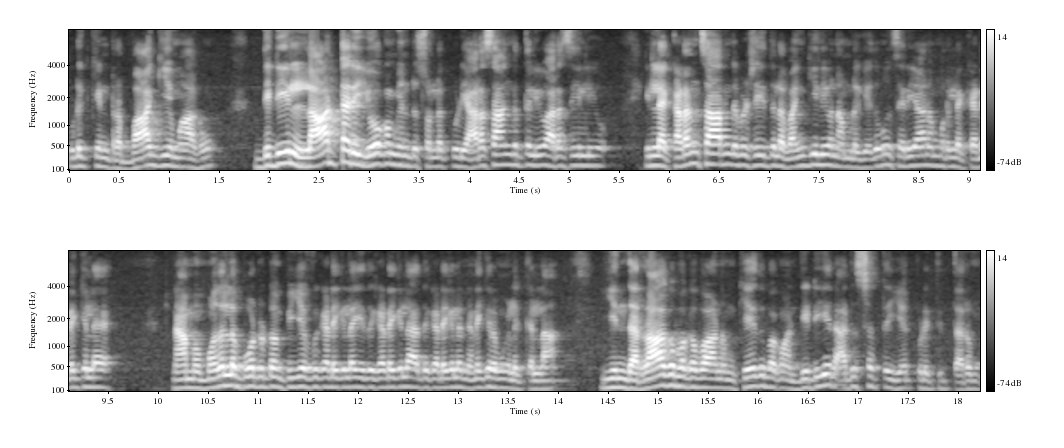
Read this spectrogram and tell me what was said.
கொடுக்கின்ற பாக்கியமாகவும் திடீர் லாட்டரி யோகம் என்று சொல்லக்கூடிய அரசாங்கத்திலேயோ அரசியலையோ இல்லை கடன் சார்ந்த விஷயத்தில் வங்கியிலையோ நம்மளுக்கு எதுவும் சரியான முறையில் கிடைக்கல. நாம் முதல்ல போட்டுட்டோம் பிஎஃப் கிடைக்கல இது கிடைக்கல அது கிடைக்கல நினைக்கிறவங்களுக்கெல்லாம் இந்த ராகு பகவானும் கேது பகவான் திடீர் அதிர்ஷ்டத்தை ஏற்படுத்தி தரும்.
